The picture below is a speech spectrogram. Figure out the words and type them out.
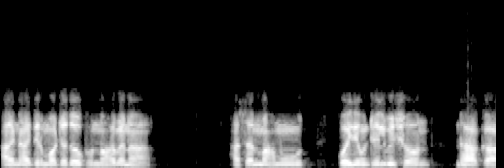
আর নারীদের মর্যাদাও ক্ষুণ্ণ হবে না। হাসান মাহমুদ কৈদিম টেলিভিশন, ঢাকা।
